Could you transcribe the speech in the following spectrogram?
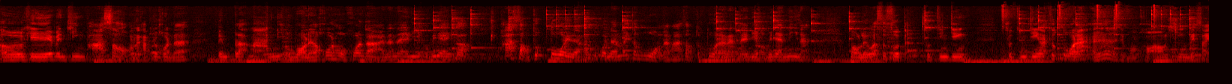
โอเค เป็นคิงพาสองนะครับทุกคนนะ เป็นประมาณนี้ผมบอกเลยว่าโคตรโหดโคตรตรายนะในไอดีของพี่แดนก็พาสองทุกตัวอยู่นะครับทุกคนนะไม่ต้องห่วงนะพาสองทุกตัวแล้วนะในไอดีของพี่แดนนี่นะบอกเลยว่าสุดๆอะสุดจริง ๆ สุดจริงๆนะทุกตัวนะเออเดี๋ยวผมขอเอาคิงไปใส่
